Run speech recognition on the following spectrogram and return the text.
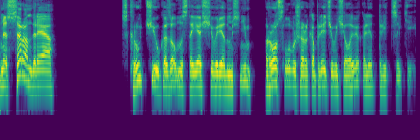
мессер Андреа. Скрутчи указал настоящего рядом с ним рослого широкоплечего человека лет тридцати.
